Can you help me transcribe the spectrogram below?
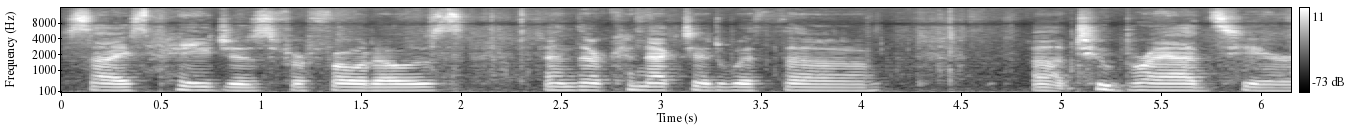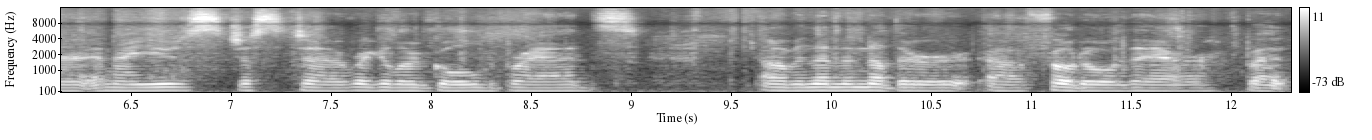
size pages for photos and they're connected with uh, uh, two brads here and I use just uh, regular gold brads um, and then another uh, photo there but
